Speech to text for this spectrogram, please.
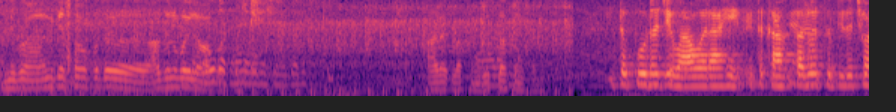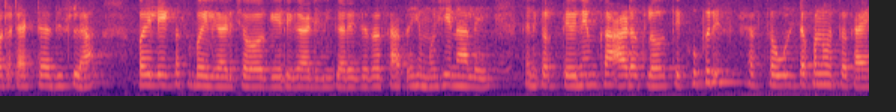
आणि कसं वापरत अजून बैल वापरतो. अडकला संगीतला असेल. इथं पुढं जे वावर आहे तिथं काम चालू होतं तिथं छोटा ट्रॅक्टर दिसला. पहिले कसं बैलगाडीच्या वगैरे गाडीने करायचं तसं आता हे मशीन आलं आहे त्याने कर ते नेमकं अडकलं. ते खूप रिस्क असतं. उलटं पण होतं काय.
